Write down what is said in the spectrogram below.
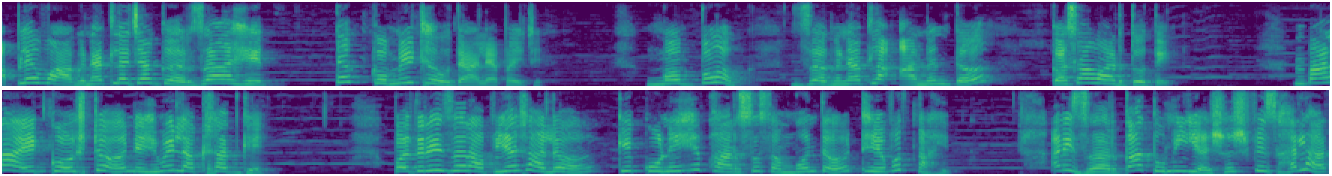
आपल्या वागण्यातल्या ज्या गरजा आहेत त्या कमी ठेवता आल्या पाहिजे. मग बघ जगण्यातला आनंद कसा वाढतो ते. बाळा एक गोष्ट नेहमी लक्षात घे. पदरी जर अपयश आलं की कुणीही फारसं संबंध ठेवत नाहीत. आणि जर का तुम्ही यशस्वी झालात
